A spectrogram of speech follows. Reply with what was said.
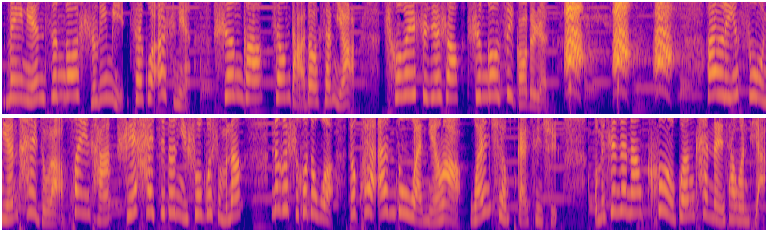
每年增高十厘米，再过二十年，身高将达到三米二，成为世界上身高最高的人。啊啊啊！二零四五年太久了，换一茬，谁还记得你说过什么呢？那个时候的我都快安度晚年了，完全不感兴趣。我们现在呢，客观看待一下问题啊。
